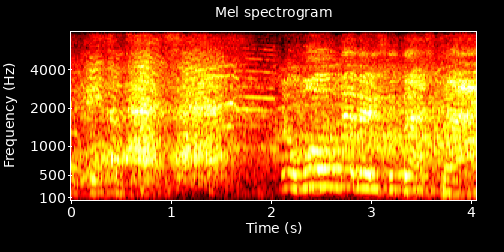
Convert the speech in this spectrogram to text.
We the best No, Monbebe the best band.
